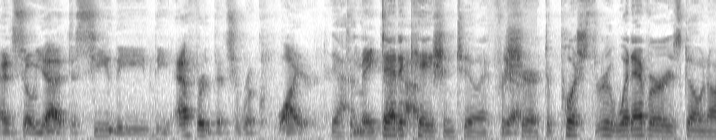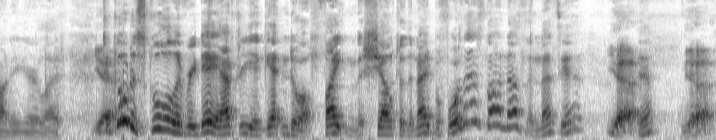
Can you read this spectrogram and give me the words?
And so, yeah, to see the the effort that's required Yeah, to make dedication to it for Yeah. sure to push through whatever is going on in your life. Yeah. To go to school every day after you get into a fight in the shelter the night before, that's not nothing. That's yeah. Yeah. Yeah. Yeah.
